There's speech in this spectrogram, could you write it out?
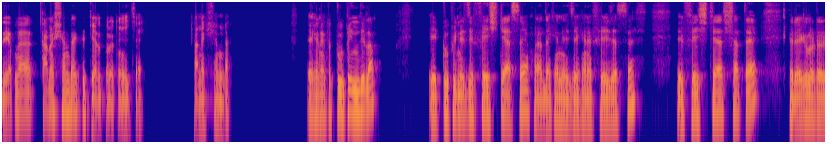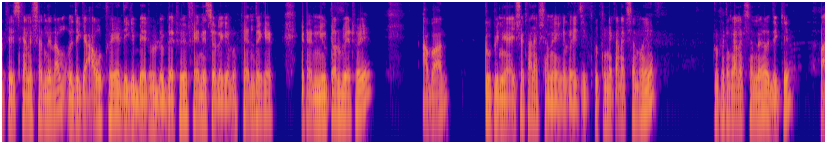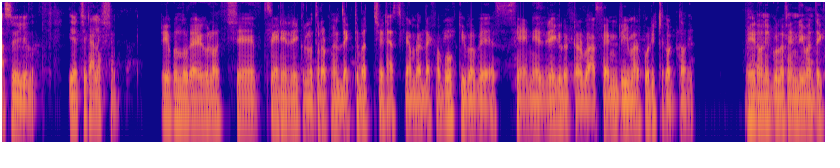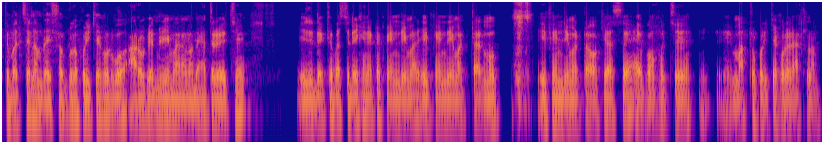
দিই আপনার কানেকশনটা একটু খেয়াল করেন এই যে কানেকশনটা এখানে একটা টু পিন দিলাম। এই টু পিনের যে ফেজটা আছে, আপনারা দেখেন এই যে এখানে ফেজ আছে। এই ফেজটার সাথে রেগুলেটরের ফেজ কানেকশন দিলাম। ওইদিকে আউট হয়ে এদিকে বের হলো, বের হয়ে ফ্যানে চলে গেল। ফ্যান থেকে এটা নিউট্রাল বের হয়ে আবার টু পিনে এসে কানেকশন হয়ে গেল। এই যে টুপিনে কানেকশন হয়ে টুপিনে কানেকশন হয়ে ওইদিকে পাস হয়ে গেল। এই হচ্ছে কানেকশন প্রিয় বন্ধুরা, এগুলো হচ্ছে ফ্যানের রেগুলেটর আপনারা দেখতে পাচ্ছেন। আজকে আমরা দেখাবো কীভাবে ফ্যানের রেগুলেটর বা ফ্যান রিমার পরীক্ষা করতে হয়। এখানে অনেকগুলো ফ্যান রিমার দেখতে পাচ্ছেন, আমরা এই সবগুলো পরীক্ষা করব। আরও ফ্যান রিমার আমাদের হাতে রয়েছে। এই যে দেখতে পাচ্ছেন, এখানে একটা ফ্যান রিমার এই ফ্যান রিমারটা নোট এই ফ্যান রিমারটা ওকে আছে এবং হচ্ছে মাত্র পরীক্ষা করে রাখলাম।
